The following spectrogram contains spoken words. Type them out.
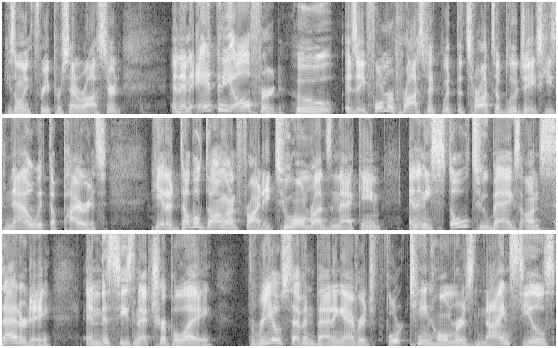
He's only 3% rostered. And then Anthony Alford, who is a former prospect with the Toronto Blue Jays, he's now with the Pirates. He had a double dong on Friday, two home runs in that game, and then he stole two bags on Saturday. And this season at AAA, 307 batting average, 14 homers, nine steals,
